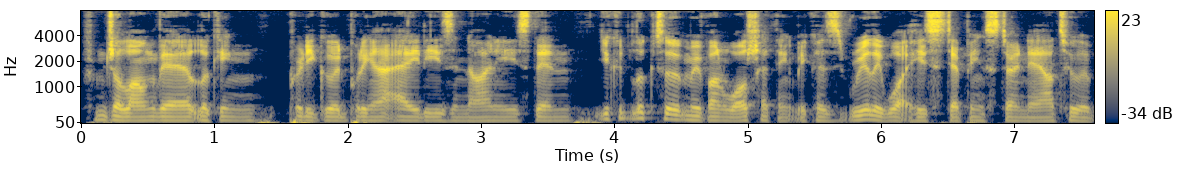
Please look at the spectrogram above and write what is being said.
from Geelong there looking pretty good, putting out 80s and 90s, then you could look to move on Walsh, I think, because really what he's stepping stone now to a,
